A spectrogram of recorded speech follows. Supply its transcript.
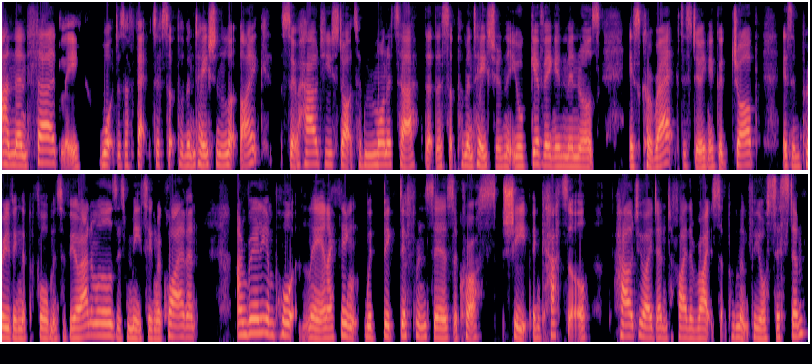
And then, thirdly, what does effective supplementation look like? So, how do you start to monitor that the supplementation that you're giving in minerals is correct, is doing a good job, is improving the performance of your animals, is meeting requirement? And really importantly, and I think with big differences across sheep and cattle, how do you identify the right supplement for your system?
